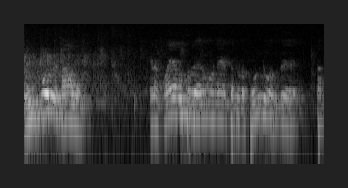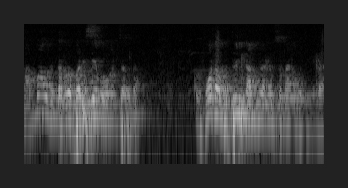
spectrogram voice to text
ஒவ்வொரு நாளும் ஏன்னா கோயம்புத்தூர் இறங்கினோடனே தன்னோட பொண்ணு வந்து தன் அம்மாவுக்கு தர்ற பரிசே மோகன் சார் தான். அந்த ஃபோட்டோ திருப்பி காமிக்கிறாங்கன்னு சொன்னாங்க பார்த்தீங்களா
